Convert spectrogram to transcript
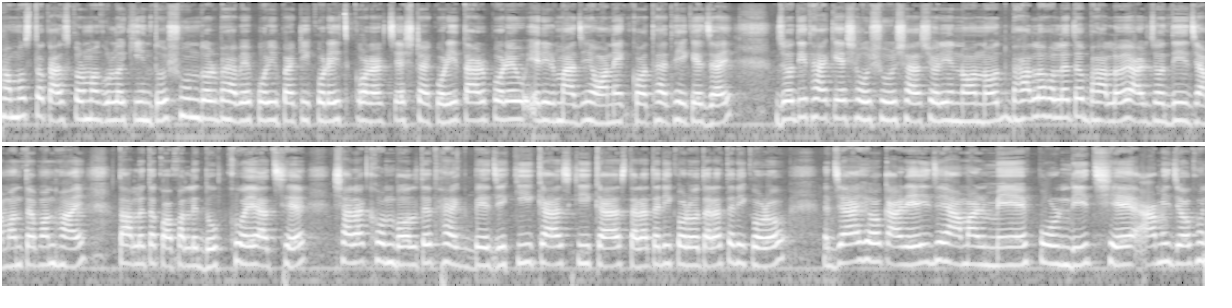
সমস্ত কাজকর্মগুলো কিন্তু সুন্দরভাবে পরিপাটি করে করার চেষ্টা করি। তারপরেও এর মাঝে অনেক কথা থেকে যায়। যদি থাকে শ্বশুর, শাশুড়ি, ননদ, ভালো হলে তো ভালোই। আর যদি যেমন তেমন হয়, তাহলে তো কপালে দুঃখ হয়ে আছে। সারাক্ষণ বলতে থাকবে যে, কি কাজ কি কাজ? তাড়াতাড়ি করো তাড়াতাড়ি করো। যাই হোক, আর এই যে আমার মেয়ে পণ্ডিত, সে আমি যখন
